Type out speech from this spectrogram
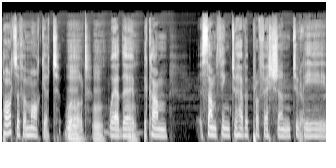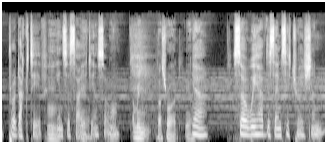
parts of a market world mm. where they Mm. become something to have a profession to Yeah. be productive Mm. in society and so on. I mean, that's right. Yeah. Yeah. So we have the same situation.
